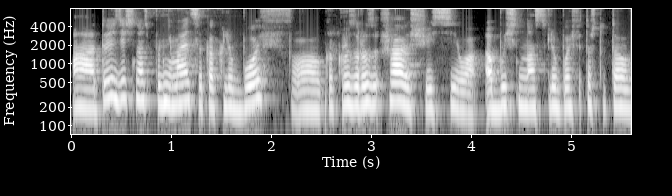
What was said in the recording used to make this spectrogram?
А, то есть здесь у нас поднимается как любовь, а, как разрушающая сила. Обычно у нас любовь это что-то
